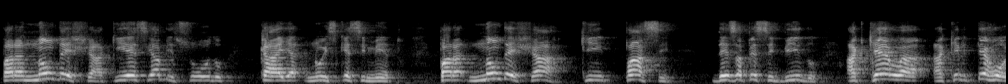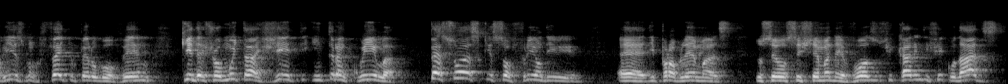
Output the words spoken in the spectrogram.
para não deixar que esse absurdo caia no esquecimento, para não deixar que passe desapercebido aquela, aquele terrorismo feito pelo governo que deixou muita gente intranquila, pessoas que sofriam de, é, de problemas do seu sistema nervoso ficaram em dificuldades,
